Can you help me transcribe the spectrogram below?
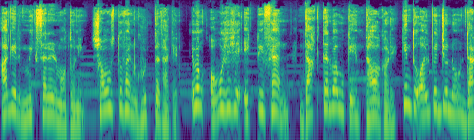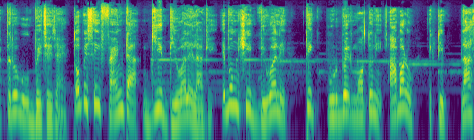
আগের মিক্সারের মতনই। সমস্ত ফ্যান ঘুরতে থাকে এবং অবশেষে একটি ফ্যান ডাক্তারবাবুকে ধাওয়া করে। কিন্তু অল্পের জন্য ডাক্তারবাবু বেঁচে যায়। তবে সেই ফ্যানটা গিয়ে দিওয়ালে লাগে এবং সেই দিওয়ালে ঠিক পূর্বের মতনই আবারও একটি প্লাস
